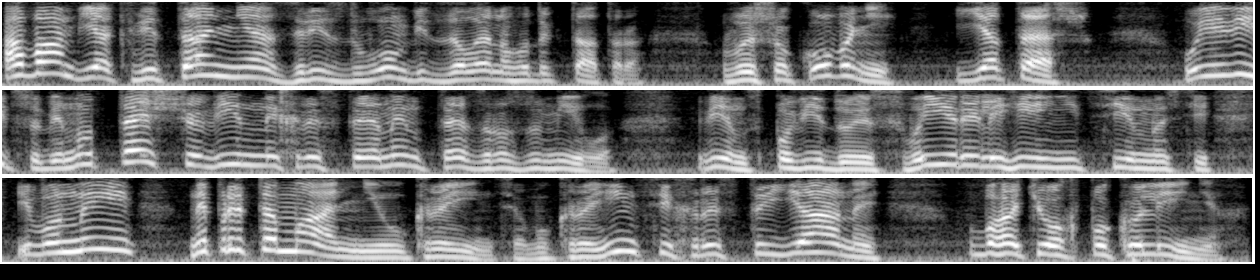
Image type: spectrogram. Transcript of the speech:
А вам як вітання з Різдвом від зеленого диктатора. Ви шоковані? Я теж. Уявіть собі, ну те, що він не християнин, те зрозуміло. Він сповідує свої релігійні цінності, і вони непритаманні українцям. Українці християни в багатьох поколіннях.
